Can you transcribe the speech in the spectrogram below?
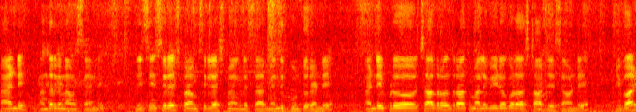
హాయ్ అండి అందరికీ నమస్తే అండి. This is Suresh from Srilakshmi Venkatesh sir మీద గుంటూరు అండి. అండ్ ఇప్పుడు చాలా రోజుల తర్వాత మళ్ళీ వీడియో కూడా స్టార్ట్ చేసామండి. ఇవాళ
